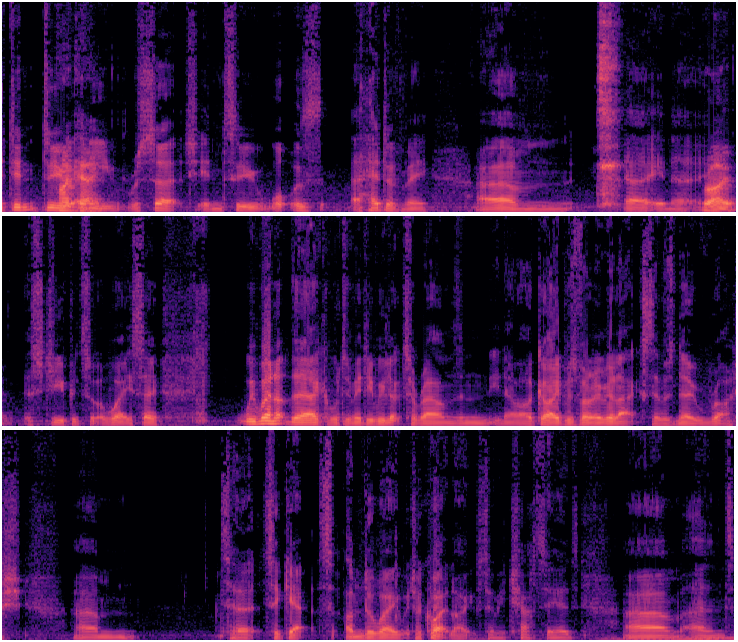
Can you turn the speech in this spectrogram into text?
I didn't do Okay. any research into what was ahead of me um, uh, in, a, in a stupid sort of way. So we went up the Aiguille de Midi, we looked around, and you know, our guide was very relaxed. There was no rush. Um, to to get underway, which I quite liked. So we chatted, um, and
